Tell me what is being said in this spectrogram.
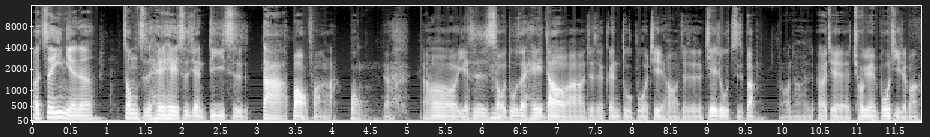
而这一年呢，中职黑黑事件第一次大爆发了，嘣！然后也是首度在黑道啊，就是跟赌博界哈，就是介入职棒哦。那而且球员波及了嘛，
